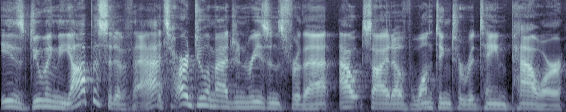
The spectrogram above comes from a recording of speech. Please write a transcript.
is doing the opposite of that. It's hard to imagine reasons for that outside of wanting to retain power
